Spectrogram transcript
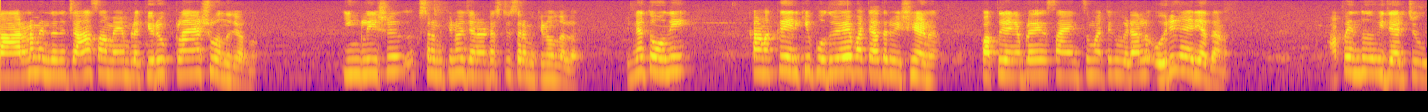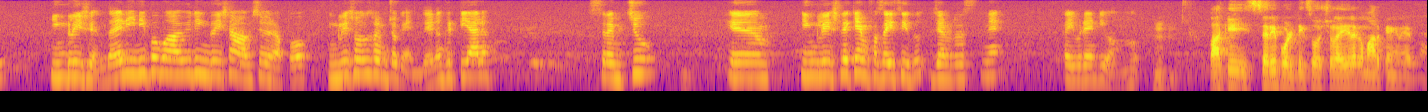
കാരണം എന്താണെന്ന് വെച്ചാൽ ആ സമയമ്പോഴേക്ക് ഒരു ക്ലാഷ് വന്നു ചേർന്നു. ഇംഗ്ലീഷ് ശ്രമിക്കണോ ജനറൽ ടെസ്റ്റ് ശ്രമിക്കണോ എന്നുള്ളത്. പിന്നെ തോന്നി കണക്ക് എനിക്ക് പൊതുവേ പറ്റാത്തൊരു വിഷയമാണ് പത്ത് കഴിഞ്ഞപ്പോഴേ സയൻസ് മറ്റൊക്കെ വിടാനുള്ള ഒരു കാര്യം അതാണ്. അപ്പോൾ എന്ത് വിചാരിച്ചു? ഇംഗ്ലീഷ്. എന്തായാലും ഇനിയിപ്പോൾ ഭാവിയിൽ ഇംഗ്ലീഷ് ആവശ്യം വരും. അപ്പോൾ ഇംഗ്ലീഷ് ഒന്ന് ശ്രമിച്ചോക്കെ എന്തെങ്കിലും കിട്ടിയാലോ. ശ്രമിച്ചു. ഇംഗ്ലീഷിലേക്ക് എംഫസൈസ് ചെയ്തു. ജനറൽസിനെ കൈവിടേണ്ടി വന്നു. ബാക്കി ഹിസ്റ്ററി പൊളിറ്റിക്സ് സോഷ്യോളജി ഇതിലൊക്കെ മാർക്ക് എങ്ങനെയായിരുന്നു?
